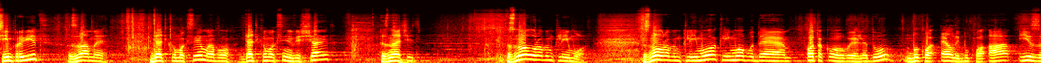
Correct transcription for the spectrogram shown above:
Всім привіт! З вами дядько Максим або дядько Максим віщають. Значить, знову робимо клеймо. Знову робимо клеймо. Клеймо буде отакого вигляду. Буква L і буква А із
